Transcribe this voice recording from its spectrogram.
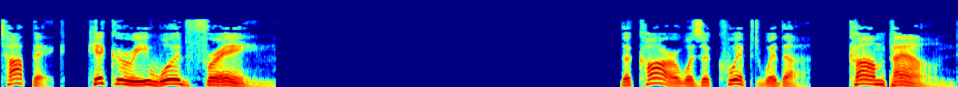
Topic: Hickory wood frame. The car was equipped with a compound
